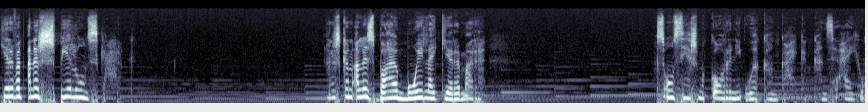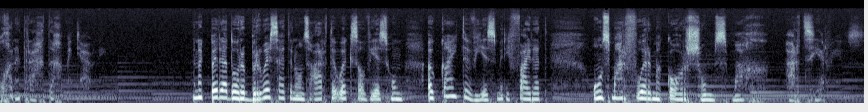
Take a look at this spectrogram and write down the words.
Here want anders speel ons kerk. Anders kan alles baie mooi lyk, Here, maar as ons eers mekaar in die oë kan kyk en kan sê, "Ag, hoe gaan dit regtig met jou nie?" En ek bid dat daar 'n broosheid in ons harte ook sal wees om oukei okay te wees met die feit dat ons maar voor mekaar soms mag hartseer wees.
